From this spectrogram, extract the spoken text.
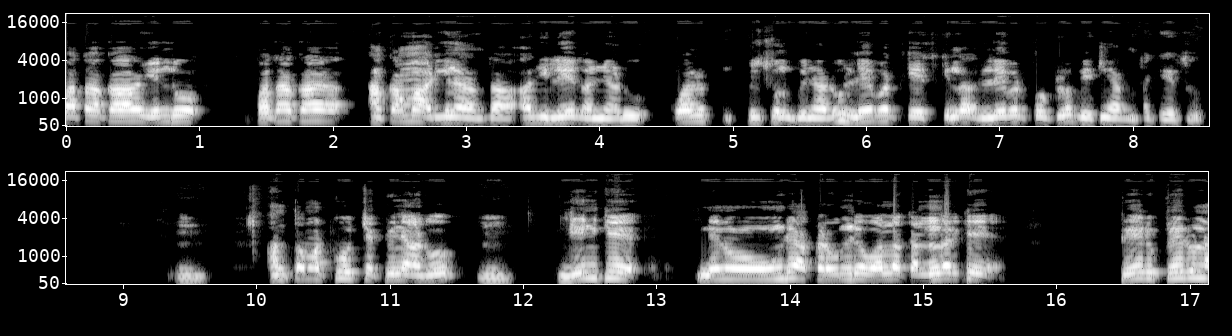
పతాక ఏందో పతాక అకామా అడిగినారంట. అది లేదు అన్నాడు. వాళ్ళు పిలుచుకొని పోయినాడు లేబర్ కేసు కింద లేబర్ కోర్టులో పెట్టినారంట కేసు. ఉమ్, అంత మటుకు చెప్పినాడు. దీనికే నేను ఉండే అక్కడ ఉండే వాళ్ళకి అందరికీ పేరు పేరున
